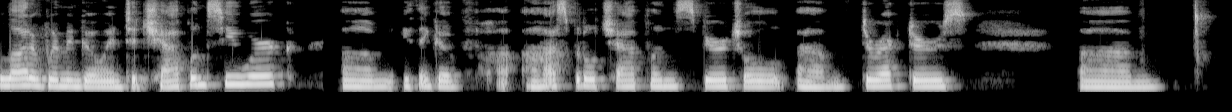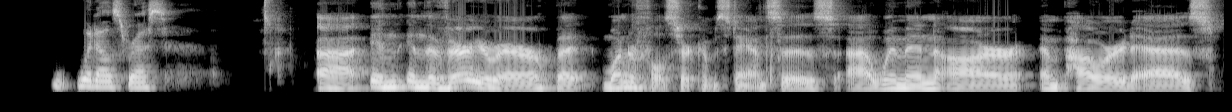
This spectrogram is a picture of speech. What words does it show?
A lot of women go into chaplaincy work. Um, you think of ho- hospital chaplains, spiritual um, directors. Um, what else, Russ? Uh, in in the very rare but wonderful circumstances, uh, women are empowered as,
